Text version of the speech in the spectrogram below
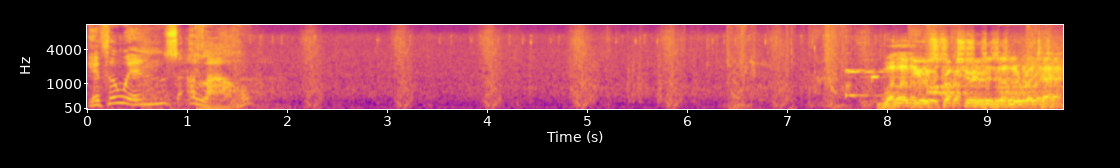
If the winds allow. One of your structures is under attack.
